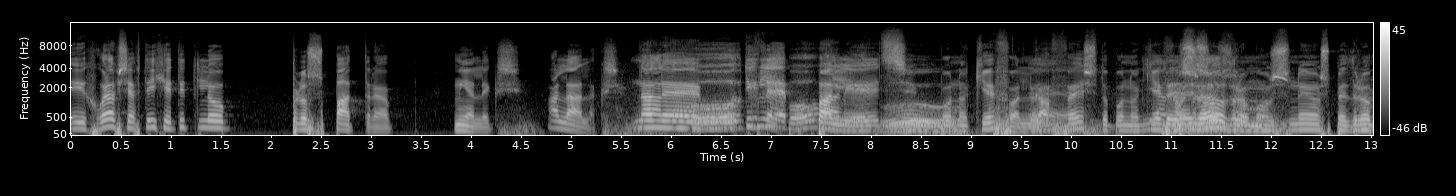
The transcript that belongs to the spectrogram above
Η ηχογράφηση αυτή είχε τίτλο Προσπάτρα. Μία λέξη. Αλλά άλλαξε. Να είναι. Ω, τι βλέπω. Πάλι έτσι. Πονοκέφαλο. Καφέ στο πονοκέφαλο. Πεζόδρομος. Νέος πεδρό.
